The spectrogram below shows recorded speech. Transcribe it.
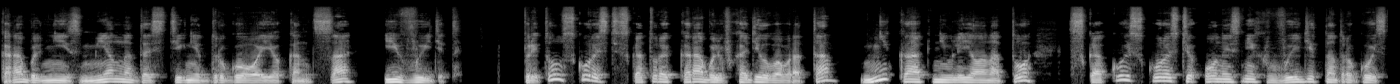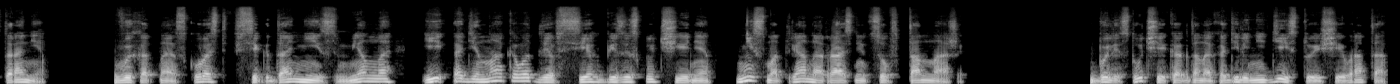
Корабль неизменно достигнет другого ее конца и выйдет. Притом скорость, с которой корабль входил во врата, никак не влияла на то, с какой скоростью он из них выйдет на другой стороне. Выходная скорость всегда неизменна и одинакова для всех без исключения, несмотря на разницу в тоннаже. Были случаи, когда находили недействующие врата.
